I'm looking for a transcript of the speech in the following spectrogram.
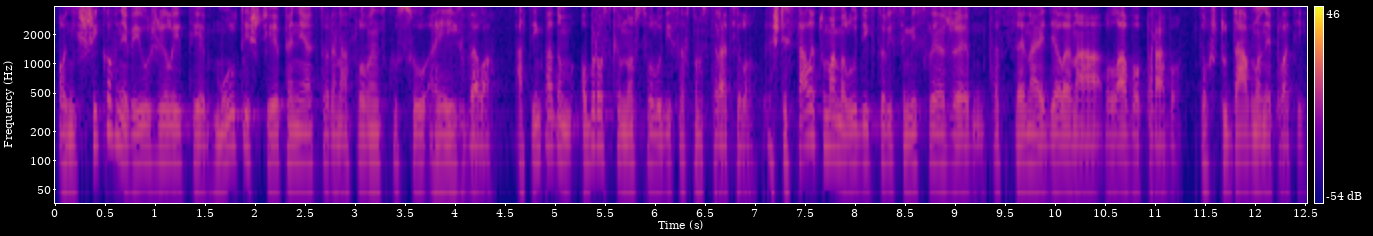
oni šikovne využili tie multištiepenia, ktoré na Slovensku sú a je ich veľa a tým pádom obrovské množstvo ľudí sa v tom stratilo. Ešte stále tu máme ľudí, ktorí si myslia, že tá scéna je delená ľavo-pravo. To už tu dávno neplatí.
